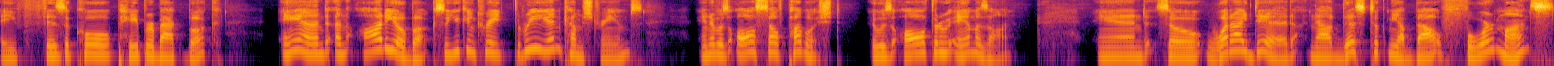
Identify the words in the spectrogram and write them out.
a physical paperback book, and an audio book. So you can create three income streams, and it was all self published. It was all through Amazon. And so, what I did now, this took me about four months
